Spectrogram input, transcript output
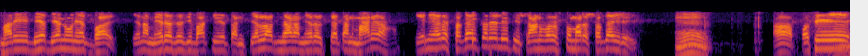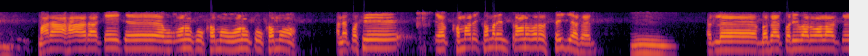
મારી બે બહેનો ને એક ભાઈ. એના મેરેજ હજી બાકી હતા ને પહેલા જ મારા મેરેજ થયા મારે એની અરે સગાઈ કરેલી હતી. ત્રણ વર્ષ તો મારે સગાઈ રહી. હા પછી મારા હારા કહે કે ઓણુકું ખમો ઓણુકું ખમો. અને પછી એક ખમાડી ખમાડીને ત્રણ વર્ષ થઈ ગયા સાહેબ. હમ. એટલે બધા પરિવાર વાળા કહે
